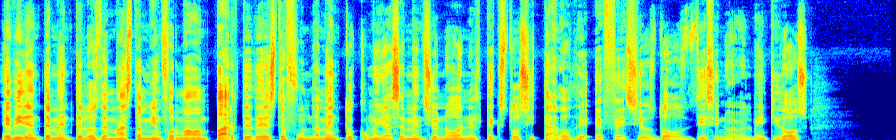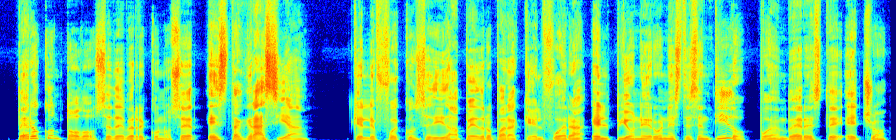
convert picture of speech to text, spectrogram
Evidentemente los demás también formaban parte de este fundamento, como ya se mencionó en el texto citado de Efesios 2, 19 al 22, pero con todo se debe reconocer esta gracia que le fue concedida a Pedro para que él fuera el pionero en este sentido. Pueden ver este hecho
